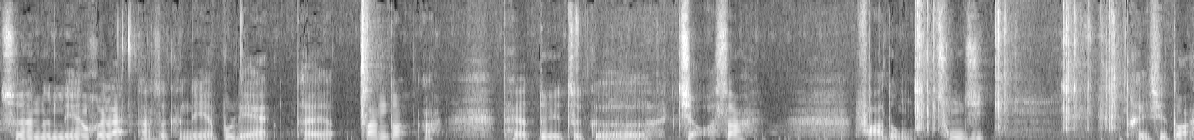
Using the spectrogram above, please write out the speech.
虽然能连回来，但是肯定也不连，它要扳断啊，它要对这个角上发动冲击，黑棋断，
